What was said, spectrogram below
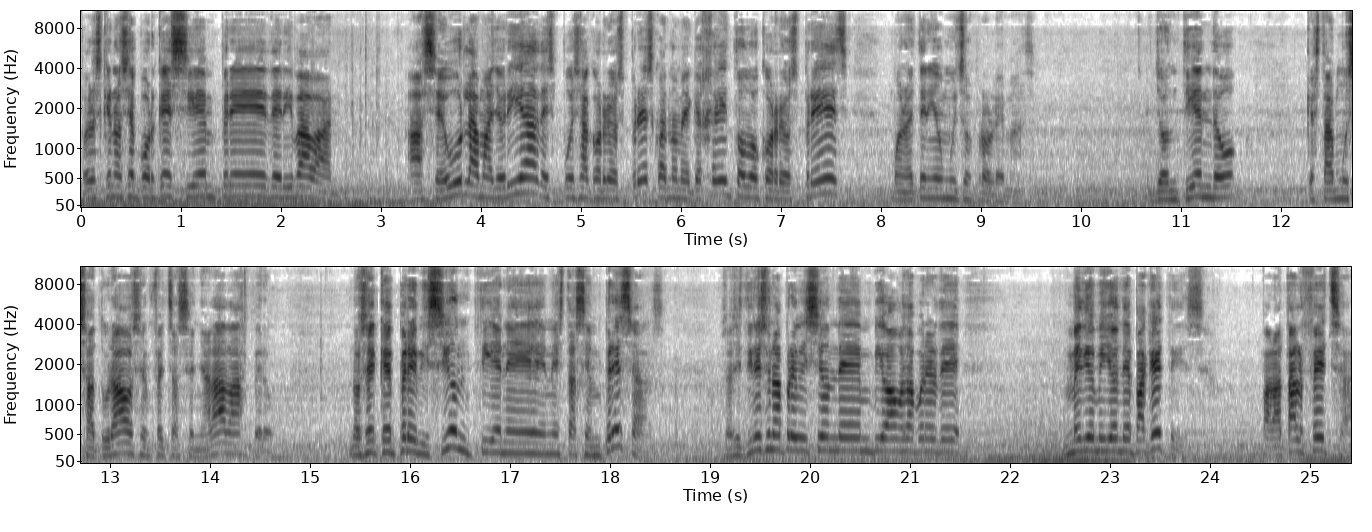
pero es que no sé por qué siempre derivaban a Seur la mayoría, después a Correo Express cuando me quejé, todo Correo Express. Bueno, he tenido muchos problemas. Yo entiendo que están muy saturados en fechas señaladas, pero no sé qué previsión tienen estas empresas. O sea, si tienes una previsión de envío, vamos a poner de medio millón de paquetes para tal fecha,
